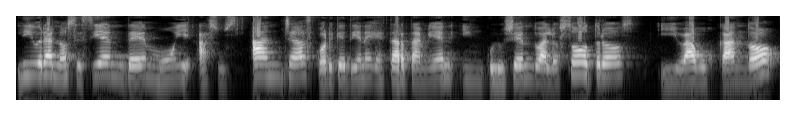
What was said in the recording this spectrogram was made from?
Libra no se siente muy a sus anchas porque tiene que estar también incluyendo a los otros y va buscando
